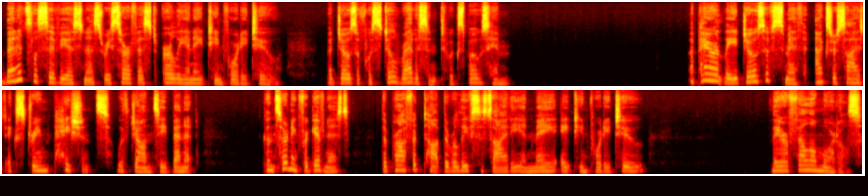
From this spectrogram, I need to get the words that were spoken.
Bennett's lasciviousness resurfaced early in 1842, but Joseph was still reticent to expose him. Apparently, Joseph Smith exercised extreme patience with John C. Bennett. Concerning forgiveness, the prophet taught the Relief Society in May 1842 They are fellow mortals.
